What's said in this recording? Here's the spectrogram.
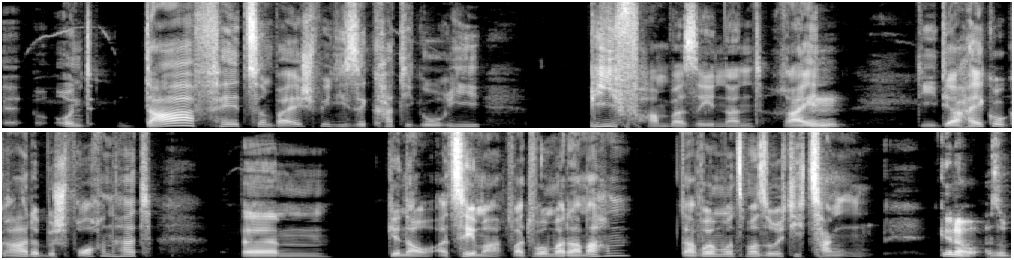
Äh, und da fällt zum Beispiel diese Kategorie Beef, haben wir sie genannt, rein, mhm. die der Heiko gerade besprochen hat. Ähm, genau, erzähl mal, was wollen wir da machen? Da wollen wir uns mal so richtig zanken. Genau, also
